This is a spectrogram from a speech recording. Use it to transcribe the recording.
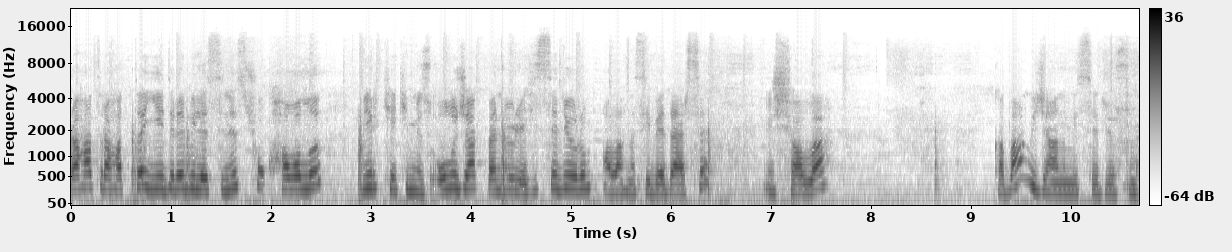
Rahat rahat da yedirebilirsiniz. Çok havalı bir kekimiz olacak. Ben öyle hissediyorum. Allah nasip ederse. İnşallah. Kabarmayacağını mı hissediyorsun?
